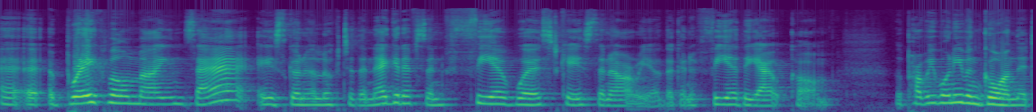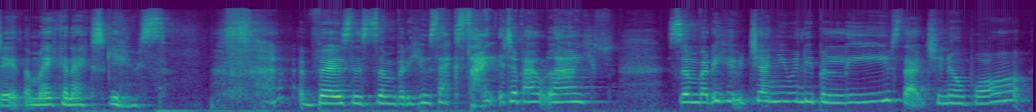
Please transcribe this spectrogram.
A, breakable mindset is going to look to the negatives and fear worst case scenario. They're going to fear the outcome. They probably won't even go on the date. They'll make an excuse. Versus somebody who's excited about life, somebody who genuinely believes that you know what,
